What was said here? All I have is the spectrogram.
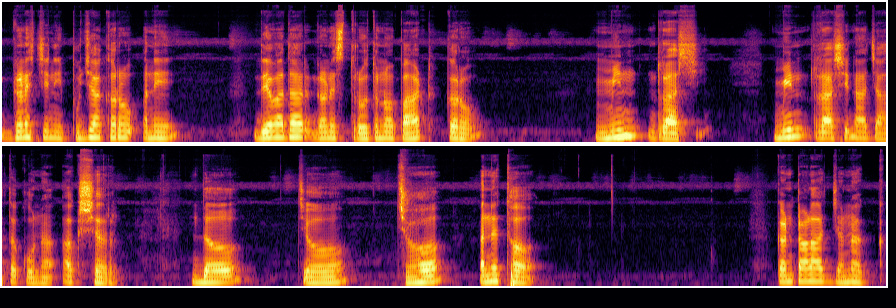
ગણેશજીની પૂજા કરો અને દેવાદાર ગણેશ સ્ત્રોતનો પાઠ કરો. મીન રાશિ. મીન રાશિના જાતકોના અક્ષર દ, ચ જ અને થ. કંટાળાજનક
